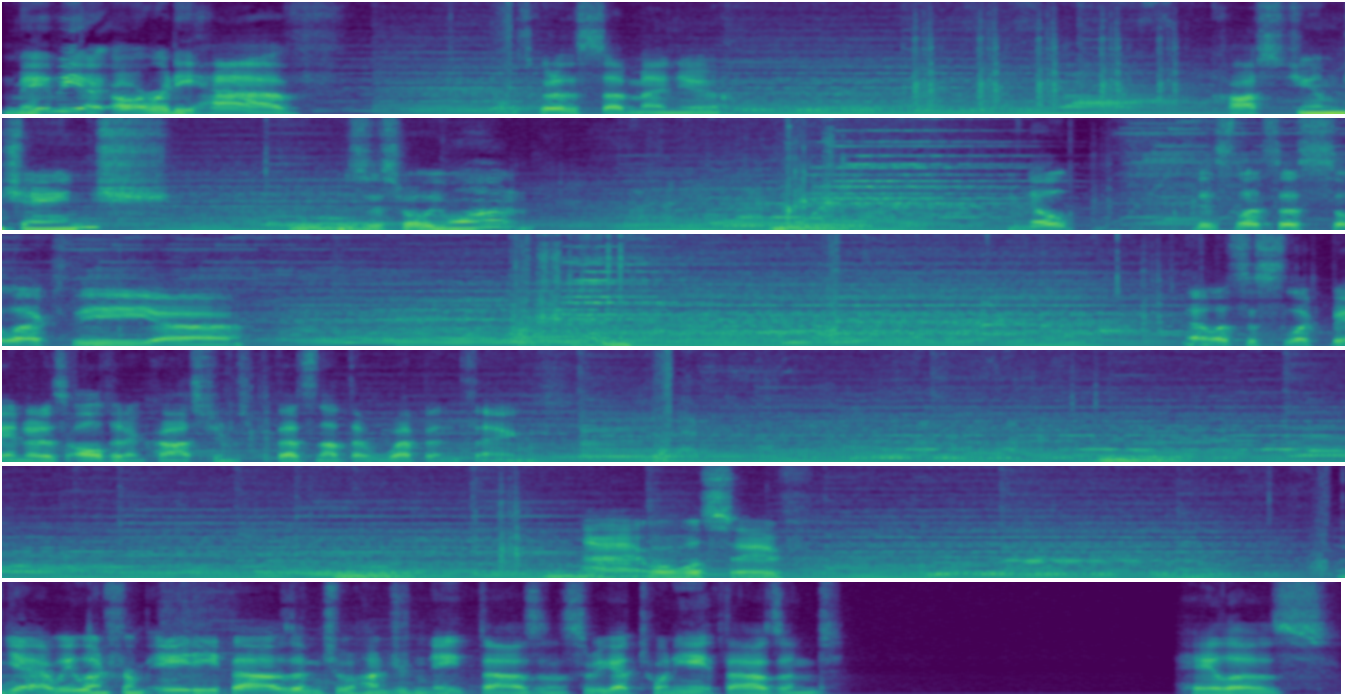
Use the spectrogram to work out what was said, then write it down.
maybe I already have. Let's go to the sub menu. Costume change. Is this what we want? Nope. This lets us select the. Uh, that lets us select Bayonetta's alternate costumes, but that's not the weapon thing. Alright, well, we'll save. Yeah, we went from 80,000 to 108,000, so we got 28,000 halos.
